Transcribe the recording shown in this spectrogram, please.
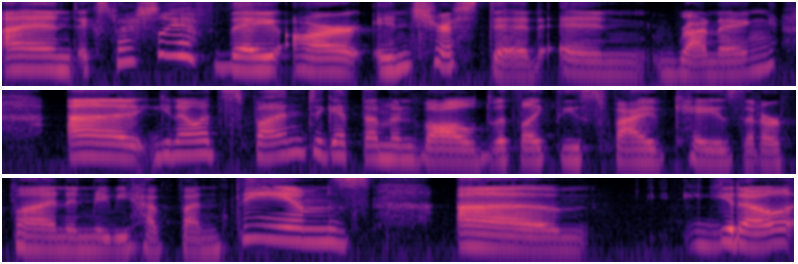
And especially if they are interested in running, uh, you know, it's fun to get them involved with like these 5Ks that are fun and maybe have fun themes. Um, you know,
